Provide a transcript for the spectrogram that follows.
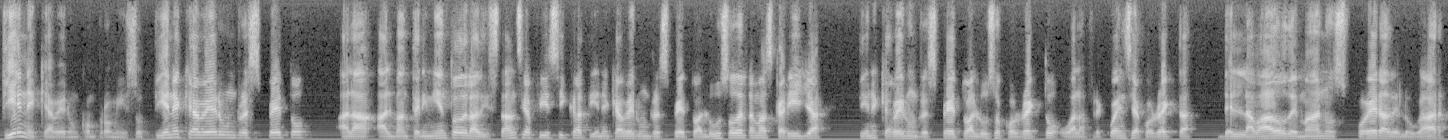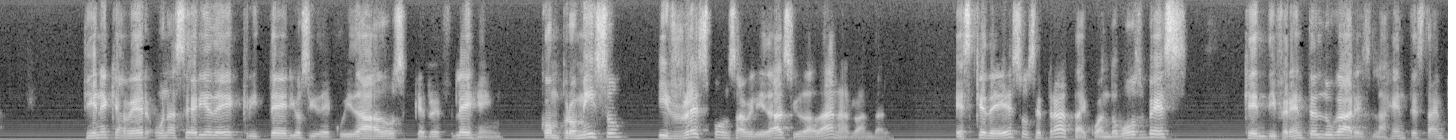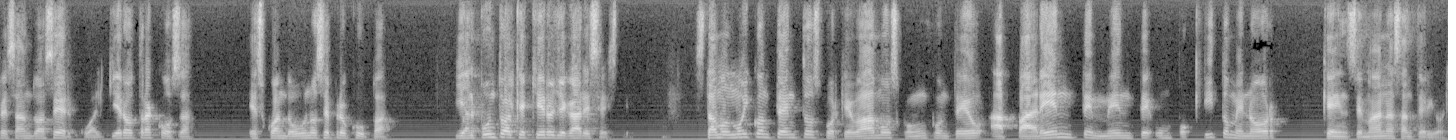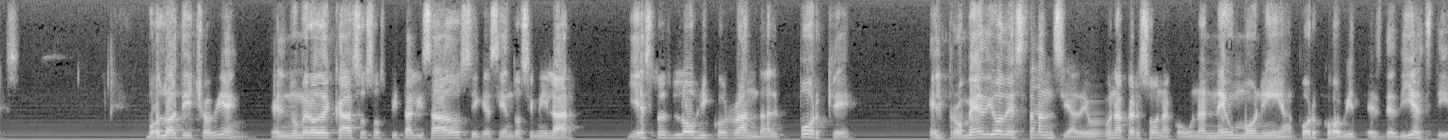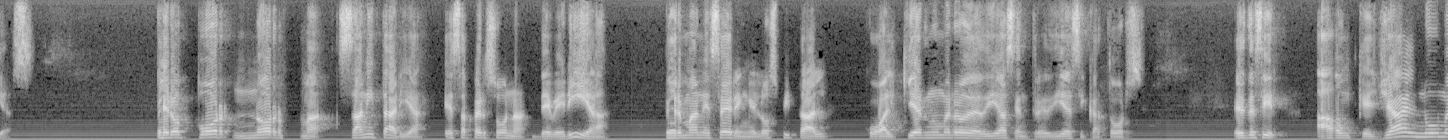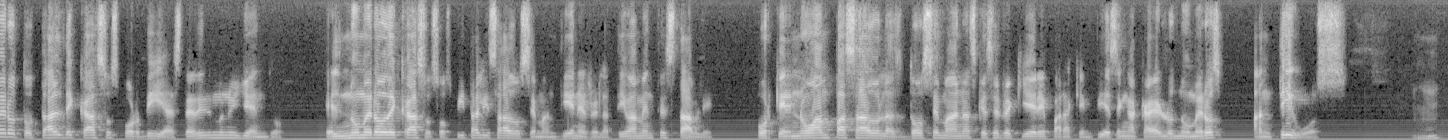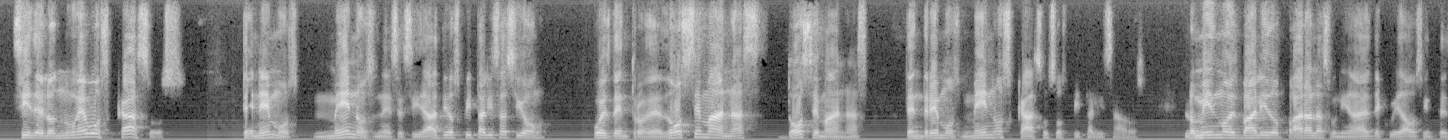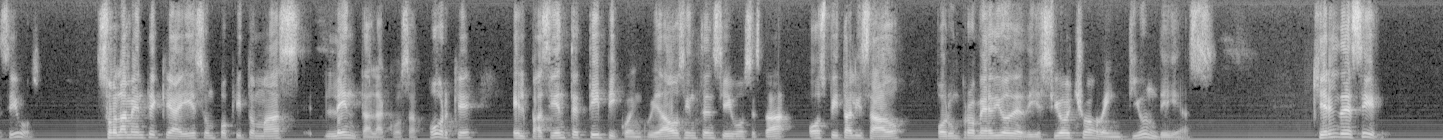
Tiene que haber un compromiso, tiene que haber un respeto al mantenimiento de la distancia física, tiene que haber un respeto al uso de la mascarilla, tiene que haber un respeto al uso correcto o a la frecuencia correcta del lavado de manos fuera del hogar. Tiene que haber una serie de criterios y de cuidados que reflejen compromiso y responsabilidad ciudadana, Randall. Es que de eso se trata. Y cuando vos ves que en diferentes lugares la gente está empezando a hacer cualquier otra cosa, es cuando uno se preocupa. Y al punto al que quiero llegar es este. Estamos muy contentos porque vamos con un conteo aparentemente un poquito menor que en semanas anteriores. Vos lo has dicho bien, el número de casos hospitalizados sigue siendo similar y esto es lógico, Randall, porque el promedio de estancia de una persona con una neumonía por COVID es de 10 días. Pero por norma sanitaria, esa persona debería permanecer en el hospital cualquier número de días entre 10 y 14. Es decir, aunque ya el número total de casos por día esté disminuyendo, el número de casos hospitalizados se mantiene relativamente estable porque no han pasado las dos semanas que se requiere para que empiecen a caer los números antiguos. Si de los nuevos casos tenemos menos necesidad de hospitalización, pues dentro de dos semanas, dos semanas, tendremos menos casos hospitalizados. Lo mismo es válido para las unidades de cuidados intensivos, solamente que ahí es un poquito más lenta la cosa, porque el paciente típico en cuidados intensivos está hospitalizado por un promedio de 18 a 21 días. Quiere decir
